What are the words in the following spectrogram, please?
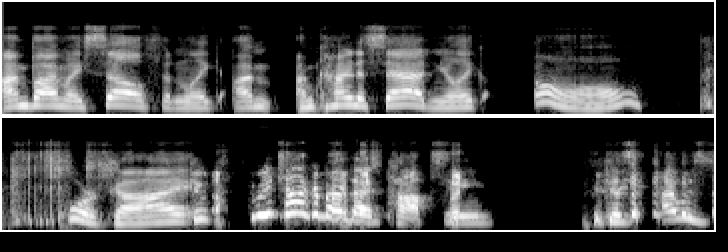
I'm by myself, and like, I'm I'm kind of sad. And you're like, oh, poor guy. Can, can we talk about Yeah, but- that cop scene? Because I was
